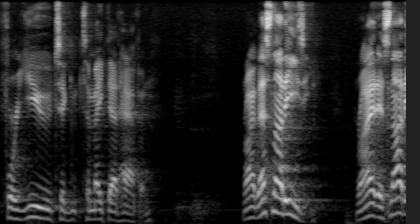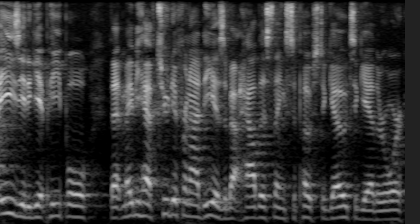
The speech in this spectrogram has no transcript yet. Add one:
for you to, to make that happen? Right? That's not easy, right? It's not easy to get people that maybe have two different ideas about how this thing's supposed to go together or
